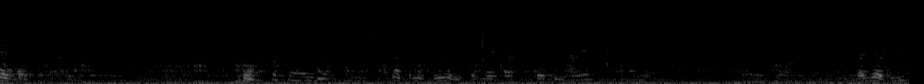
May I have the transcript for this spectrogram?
Pode ir.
